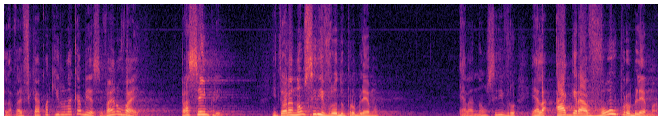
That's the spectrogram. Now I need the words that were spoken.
Ela vai ficar com aquilo na cabeça. Vai ou não vai? Para sempre. Então ela não se livrou do problema. Ela não se livrou. Ela agravou o problema.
